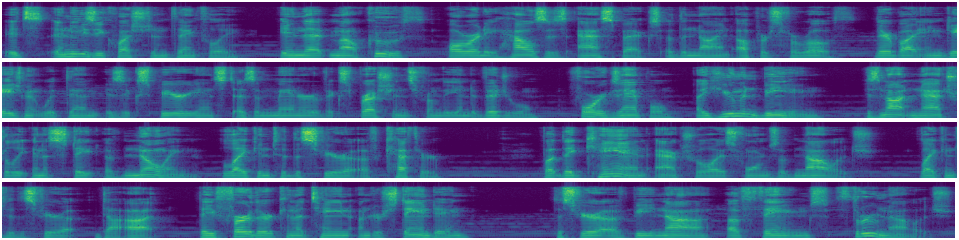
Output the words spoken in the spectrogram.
It's an easy question, thankfully, in that Malkuth already houses aspects of the nine upper Sfaroth, thereby engagement with them is experienced as a manner of expressions from the individual. For example, a human being is not naturally in a state of knowing, likened to the sphere of Kether, but they can actualize forms of knowledge, likened to the sphere of Da'at. They further can attain understanding, the sphere of Binah, of things through knowledge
